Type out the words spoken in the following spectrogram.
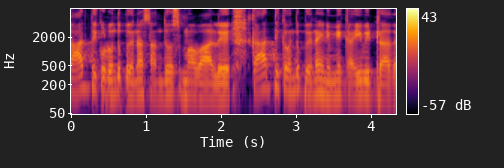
கார்த்திகோட வந்து பார்த்தீங்கன்னா சந்தோஷமாக வாழு. கார்த்திகை வந்து பார்த்தீங்கன்னா இனிமேல் கைவிட்டுறாத.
